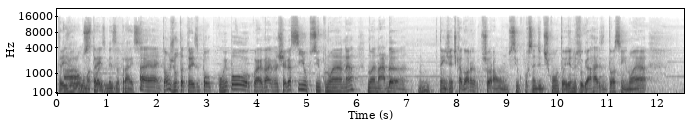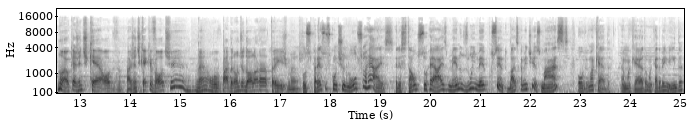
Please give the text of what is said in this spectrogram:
3, ah, alguma uns 3 coisa. meses atrás. É, então junta 3 e pouco com 1 e pouco, aí vai, chega a 5, 5 não é, né? Não é nada. Hum, tem gente que adora chorar um 5% de desconto aí nos lugares, então assim, não é Não é o que a gente quer, óbvio. A gente quer que volte né, o padrão de dólar a 3, mas. Os preços continuam surreais. Eles estão surreais menos 1,5%. Basicamente isso. Mas houve uma queda. É uma queda, uma queda bem-vinda.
